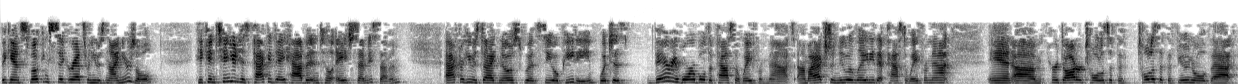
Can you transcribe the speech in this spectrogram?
began smoking cigarettes when he was nine years old. He continued his pack a day habit until age 77 after he was diagnosed with COPD, which is very horrible to pass away from that. Um, I actually knew a lady that passed away from that, and um, her daughter told us at the told us at the funeral that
